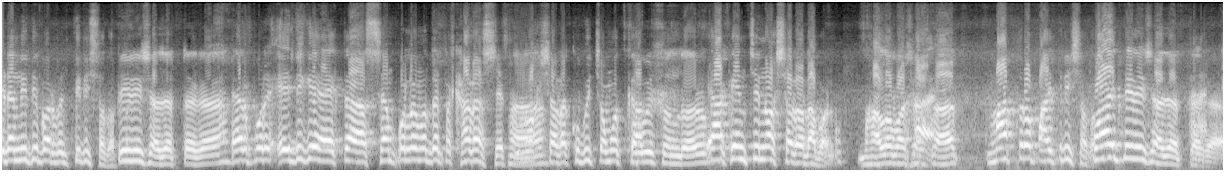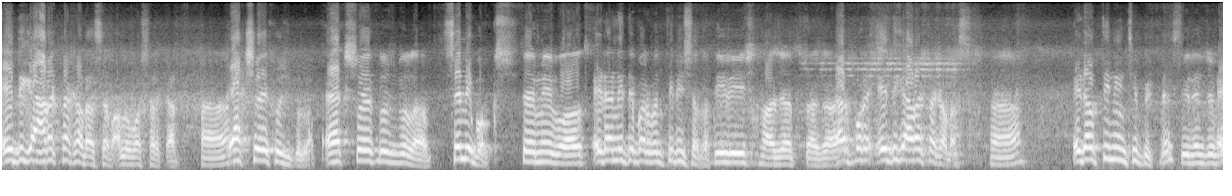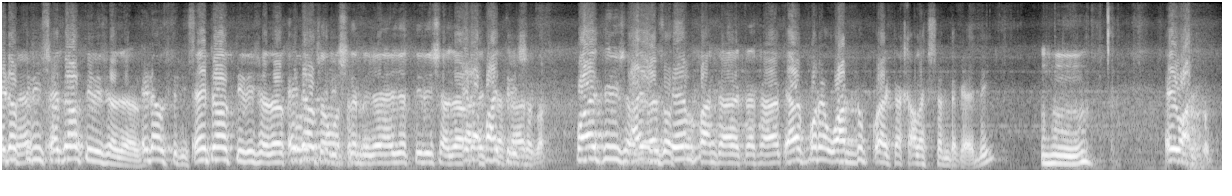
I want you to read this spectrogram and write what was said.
এটা নিতে পারবেন তিরিশ হাজার তিরিশ হাজার টাকা। এরপরে এইদিকে একটা স্যাম্পলের মধ্যে একটা খাট আছে হ্যাঁ। নকশাটা খুবই চমৎকার। খুবই সুন্দর। এক ইঞ্চি নকশাটা দাবানো। ভালোবাসার হ্যাঁ। খাট। মাত্র পঁয়ত্রিশ হাজার। পঁয়ত্রিশ হাজার টাকা। এইদিকে আরেকটা কার্ড আছে ভালোবাসার কার্ড হ্যাঁ। একশো একুশ গোলাপ। একশো একুশ গোলাপ। সেমি বক্স সেমি বক্স এটা নিতে পারবেন তিরিশ হাজার। তিরিশ হাজার টাকা। তারপরে এদিকে আরেকটা কার্ড আছে। হ্যাঁ। এটাও তিন ইঞ্চি ফিটনেস তিন ইঞ্চি এটাও fitness, তিরিশ এটাও তিরিশ হাজার। এটাও তিরিশ এটাও তিরিশ হাজার খুব এটাও চমৎকার ডিজাইন এই যে তিরিশ হাজার এটা আরেকটা 35 হাজার। পঁয়ত্রিশ হাজার তাই দর্শক। সেম পাঙ্কা আরেকটা খাট। তারপরে ওয়ার্ডরুপ কয়েকটা কালেকশন দেখাই দিই। হুম। এই ওয়ার্ডরুপ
